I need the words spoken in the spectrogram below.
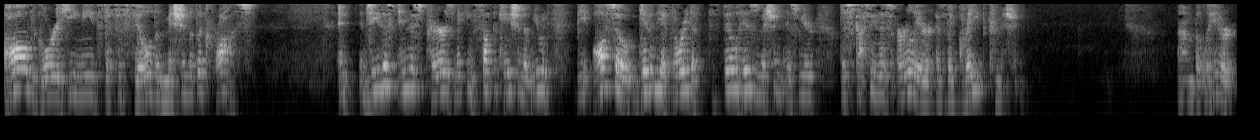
all the glory he needs to fulfill the mission of the cross. And, Jesus, in this prayer, is making supplication that we would be also given the authority to fulfill his mission as we are discussing this earlier as the Great Commission. Um, but later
